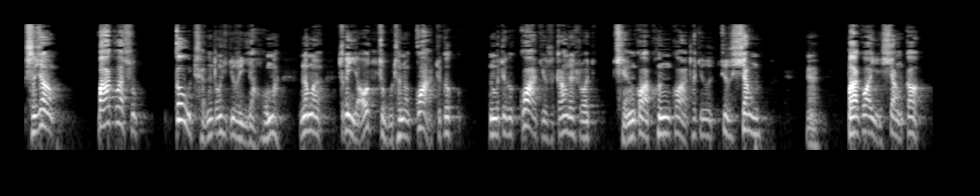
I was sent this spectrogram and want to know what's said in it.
实际上八卦所构成的东西就是爻嘛，那么这个爻组成了卦，这个那么这个卦就是刚才说乾卦、坤卦，它就是就是象，嗯，八卦也象告。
